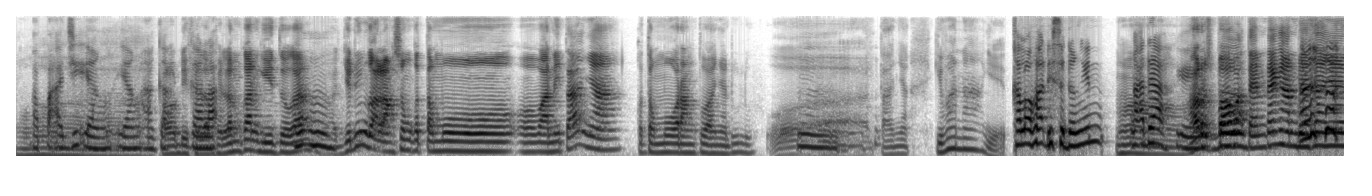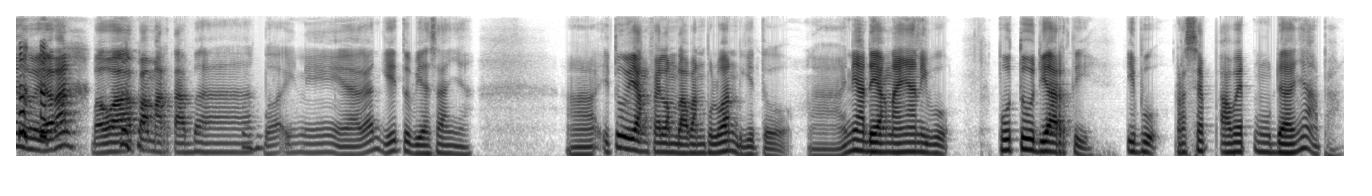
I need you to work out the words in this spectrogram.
Wah. Bapak Aji yang- yang agak Kalau di film-film kan gitu kan. Mm-mm. Jadi nggak langsung ketemu eh, wanitanya, ketemu orang tuanya dulu. Wah, Hmm. tanya gimana gitu. Kalau nggak disedengin nggak ada. Oh, Harus gitu. bawa tentengan biasanya itu ya kan. Bawa apa martabak, bawa ini ya kan gitu biasanya. Nah, itu yang film 80-an begitu. Nah, ini ada yang nanya nih, Bu. Putu Diarti. Ibu, resep awet mudanya apa?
